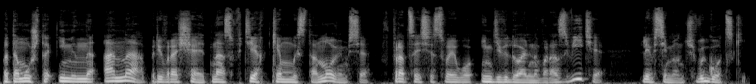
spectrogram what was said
потому что именно она превращает нас в тех, кем мы становимся в процессе своего индивидуального развития, Лев Семенович Выгодский,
